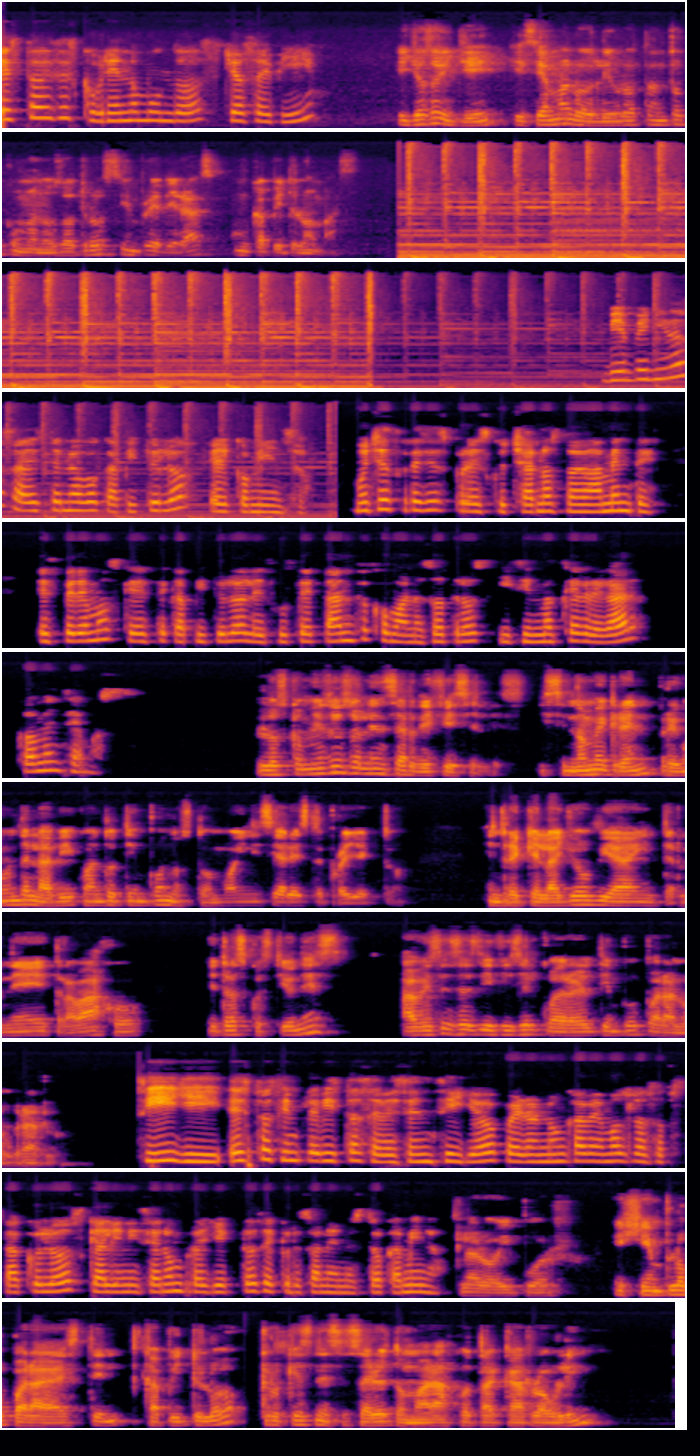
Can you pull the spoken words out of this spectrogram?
Esto es Descubriendo Mundos, yo soy Vi. Y yo soy G, y si amas los libros tanto como nosotros, siempre dirás un capítulo más. Bienvenidos a este nuevo capítulo, El Comienzo. Muchas gracias por escucharnos nuevamente. Esperemos que este capítulo les guste tanto como a nosotros y sin más que agregar, comencemos. Los comienzos suelen ser difíciles, y si no me creen, pregúntenle a Vi cuánto tiempo nos tomó iniciar este proyecto. Entre que la lluvia, internet, trabajo y otras cuestiones, a veces es difícil cuadrar el tiempo para lograrlo. Sí, y esto a simple vista se ve sencillo, pero nunca vemos los obstáculos que al iniciar un proyecto se cruzan en nuestro camino. Claro, y por ejemplo para este capítulo, creo que es necesario tomar a JK Rowling,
